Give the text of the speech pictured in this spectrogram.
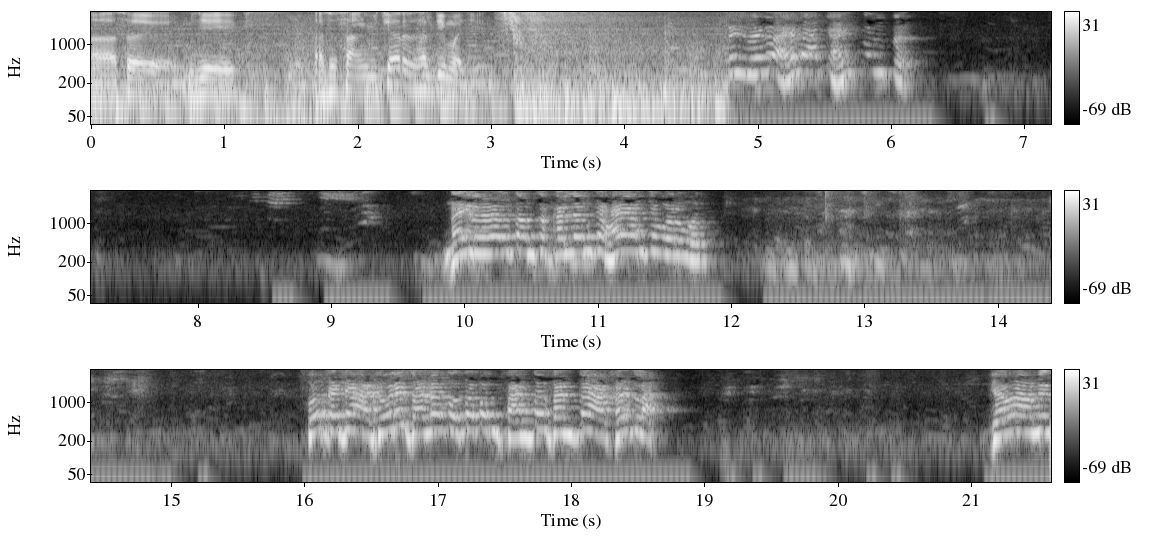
असं म्हणजे असं सांग विचार झाली ती माझी. काही वेगळं आहे नाही मिळालं तर आमचं कल्याणकर आहे आमच्या बरोबर? तो त्याच्या आठवणी सांगत होता पण सांगता सांगता आखडला. जेव्हा आम्ही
